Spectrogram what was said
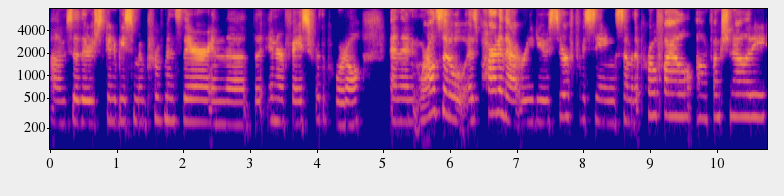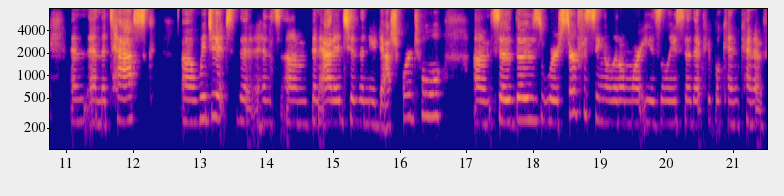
Um, so there's going to be some improvements there in the, the interface for the portal. And then we're also, as part of that redo, surfacing some of the profile um, functionality and, and the task uh, widget that has um, been added to the new dashboard tool. Um, so those were surfacing a little more easily so that people can kind of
